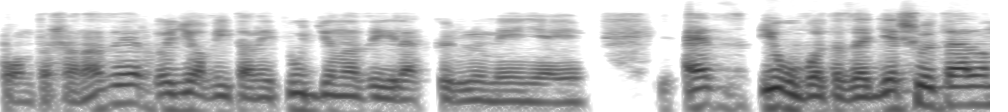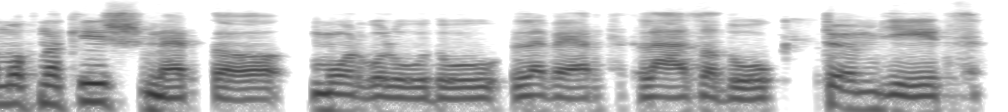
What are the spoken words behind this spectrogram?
Pontosan azért, hogy javítani tudjon az életkörülményein. Ez jó volt az Egyesült Államoknak is, mert a morgolódó, levert lázadók tömbjét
